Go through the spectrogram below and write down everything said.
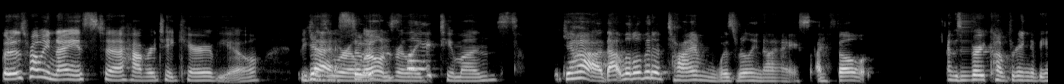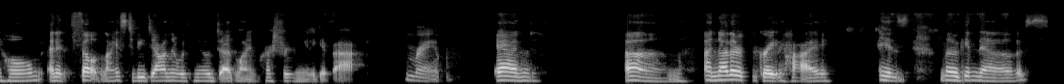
But it was probably nice to have her take care of you because Yes, you were so alone for like, like- two months. yeah that little bit of time was really nice. I felt it was very comforting to be home and it felt nice to be down there with no deadline pressuring me to get back. Right. and um another great high is logan knows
